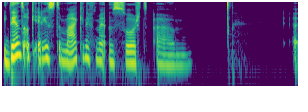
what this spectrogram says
Ik denk dat het ook ergens te maken heeft met een soort... ehm, eh,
